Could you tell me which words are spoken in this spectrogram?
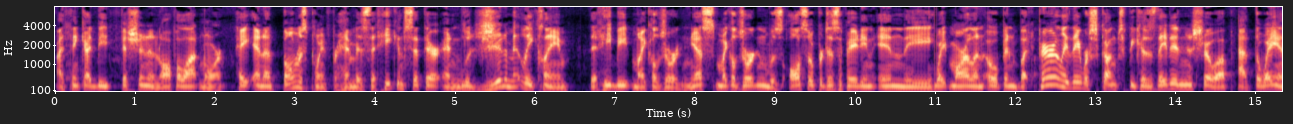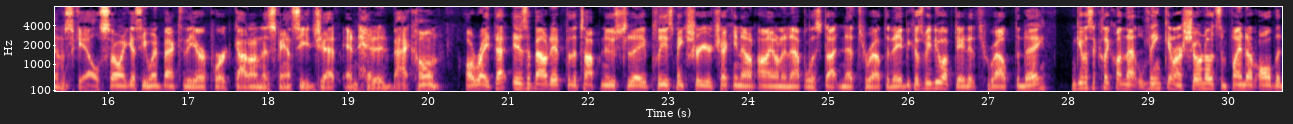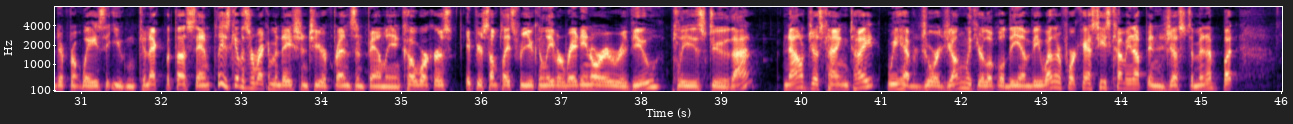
I think I'd be fishing an awful lot more. Hey, and a bonus point for him is that he can sit there and legitimately claim that he beat Michael Jordan. Yes, Michael Jordan was also participating in the White Marlin Open, but apparently they were skunked because they didn't show up at the weigh in scale. So I guess he went back to the airport, got on his fancy jet, and headed back home. All right, that is about it for the top news today. Please make sure you're checking out eyeonannapolis.net throughout the day because we do update it throughout the day. Give us a click on that link in our show notes and find out all the different ways that you can connect with us. And please give us a recommendation to your friends and family and coworkers. If you're someplace where you can leave a rating or a review, please do that. Now, just hang tight. We have George Young with your local DMV weather forecast. He's coming up in just a minute, but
